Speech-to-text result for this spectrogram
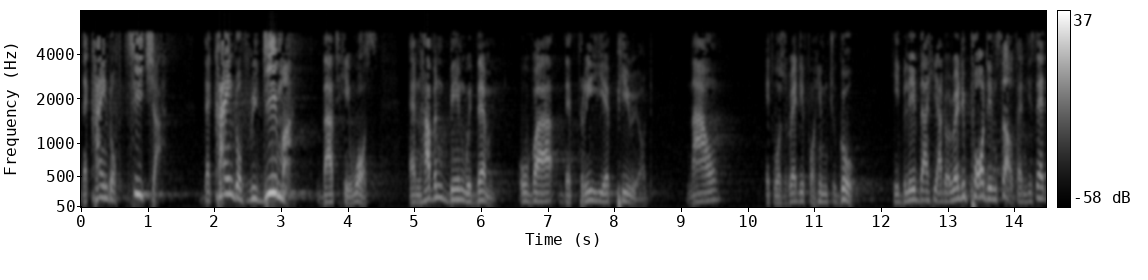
the kind of teacher, the kind of redeemer that he was. And having been with them over the three year period, now it was ready for him to go. He believed that he had already poured himself and he said,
